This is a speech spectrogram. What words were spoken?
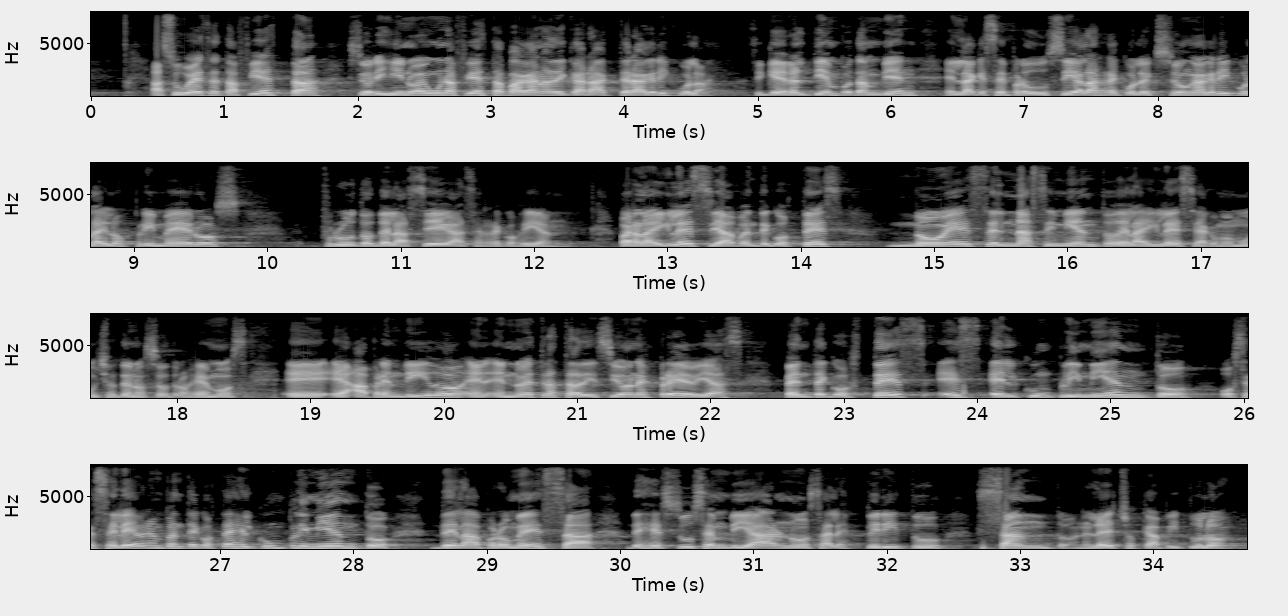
A su vez, esta fiesta se originó en una fiesta pagana de carácter agrícola. Así que era el tiempo también en la que se producía la recolección agrícola y los primeros frutos de la siega se recogían. Para la iglesia, Pentecostés no es el nacimiento de la iglesia, como muchos de nosotros hemos eh, eh, aprendido en nuestras tradiciones previas. Pentecostés es el cumplimiento o se celebra en Pentecostés el cumplimiento de la promesa de Jesús enviarnos al Espíritu Santo. En el Hechos capítulo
